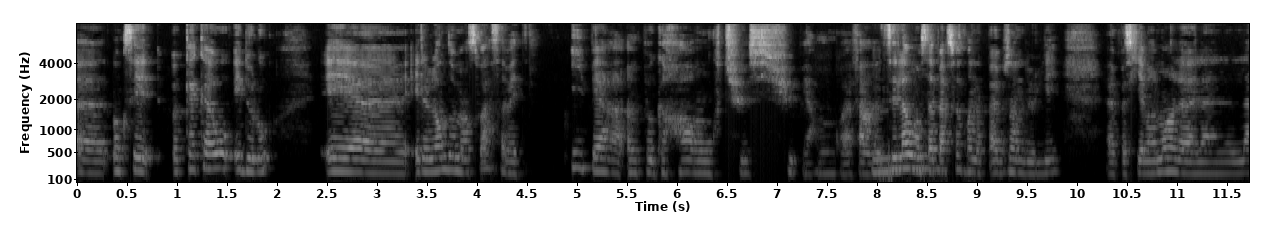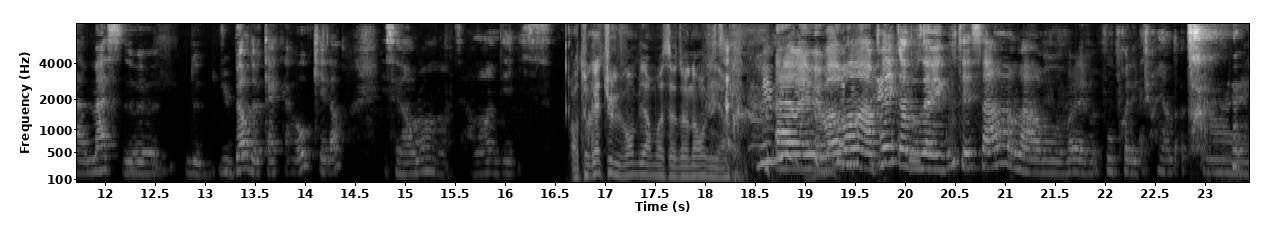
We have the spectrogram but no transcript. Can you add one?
euh, donc c'est cacao et de l'eau. Et, et le lendemain soir, ça va être hyper un peu gras, onctueux, super bon. Quoi. Enfin, c'est là où on s'aperçoit qu'on n'a pas besoin de lait euh, parce qu'il y a vraiment la, la, la masse de, de, du beurre de cacao qui est là et c'est vraiment, c'est vraiment un délice. En tout cas, tu le vends bien, moi ça donne envie. Hein. Mais oui, ah ouais, mais vraiment, après, quand vous avez goûté ça, bah, vous, vous prenez plus rien d'autre. Ouais.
